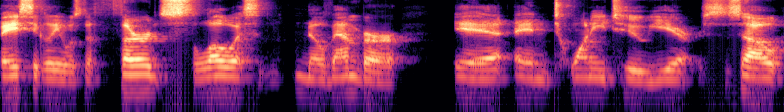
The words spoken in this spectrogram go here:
basically, was the third slowest November in 22 years. So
